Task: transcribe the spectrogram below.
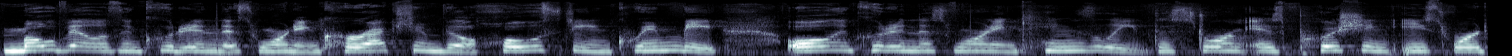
Mobile is included in this warning. Correctionville, Holstein, Quimby, all included in this warning. Kingsley, the storm is pushing eastward,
